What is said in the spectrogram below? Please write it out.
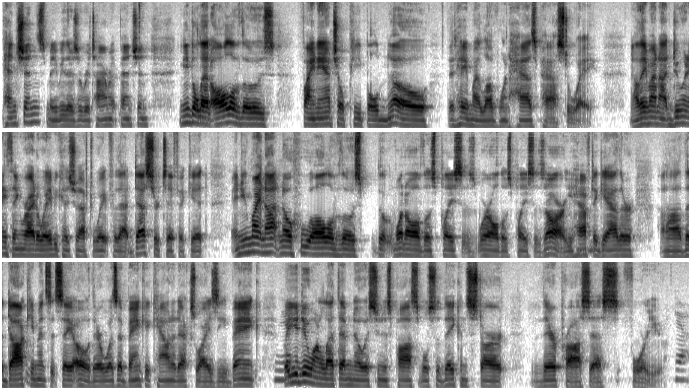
pensions. Maybe there's a retirement pension. You need to let all of those financial people know that hey, my loved one has passed away. Now, they might not do anything right away because you have to wait for that death certificate, and you might not know who all of those, the, what all of those places, where all those places are. You have to gather uh, the documents that say, oh, there was a bank account at XYZ Bank, but you do want to let them know as soon as possible so they can start their process for you. Yeah.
